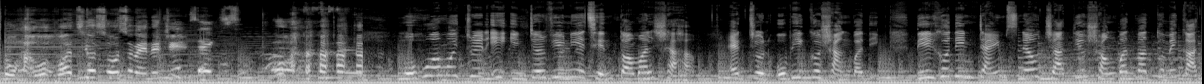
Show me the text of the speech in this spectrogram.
So, how, what's your source of energy? Sex. মহুয়া মৈত্রের এই ইন্টারভিউ নিয়েছেন তমাল সাহা একজন অভিজ্ঞ সাংবাদিক। দীর্ঘদিন টাইমস নাও জাতীয় সংবাদ মাধ্যমে কাজ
